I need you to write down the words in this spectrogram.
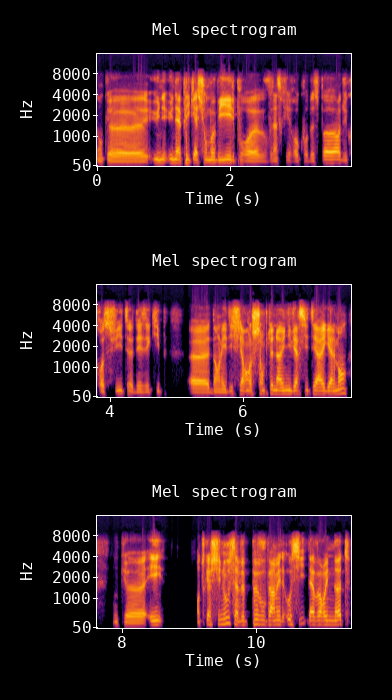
Donc une, une, application mobile pour vous inscrire au cours de sport, du crossfit, des équipes dans les différents championnats universitaires également. Donc, et en tout cas, chez nous, ça peut vous permettre aussi d'avoir une note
